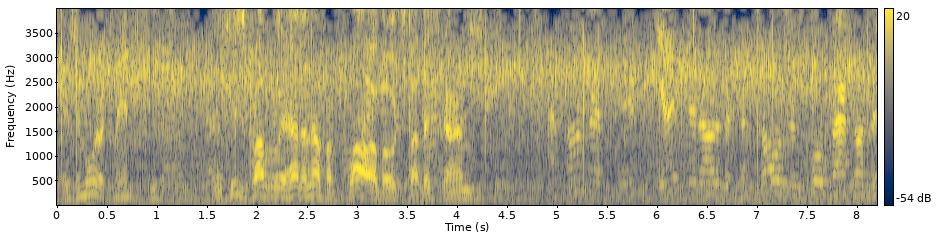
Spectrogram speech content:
There's your motor, Clint. And she's probably had enough of flower boats by this time. I found that pin, yanked it out of the controls, and pulled back on the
